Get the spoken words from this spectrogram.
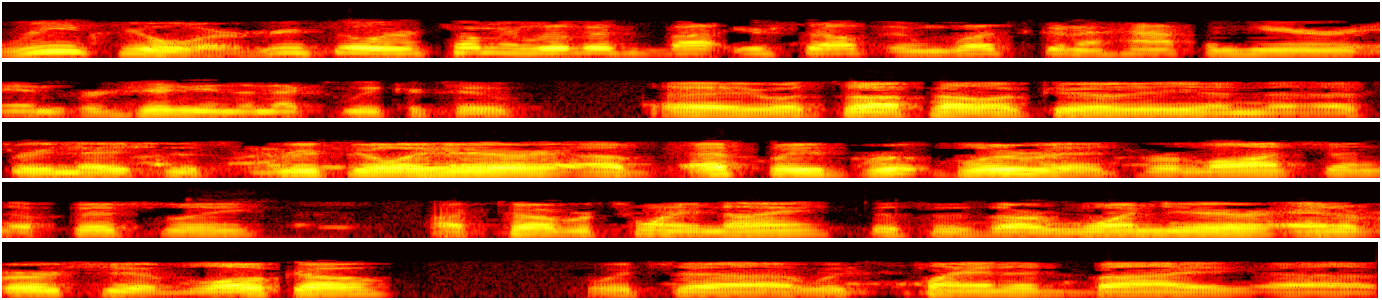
Refueler. Refueler, tell me a little bit about yourself and what's going to happen here in Virginia in the next week or two. Hey, what's up, Hello Kitty and uh, F3 Nations? Refueler here. Uh, F3 Bru- Blue Ridge. We're launching officially October 29th. This is our one year anniversary of Loco, which uh, was planted by uh,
